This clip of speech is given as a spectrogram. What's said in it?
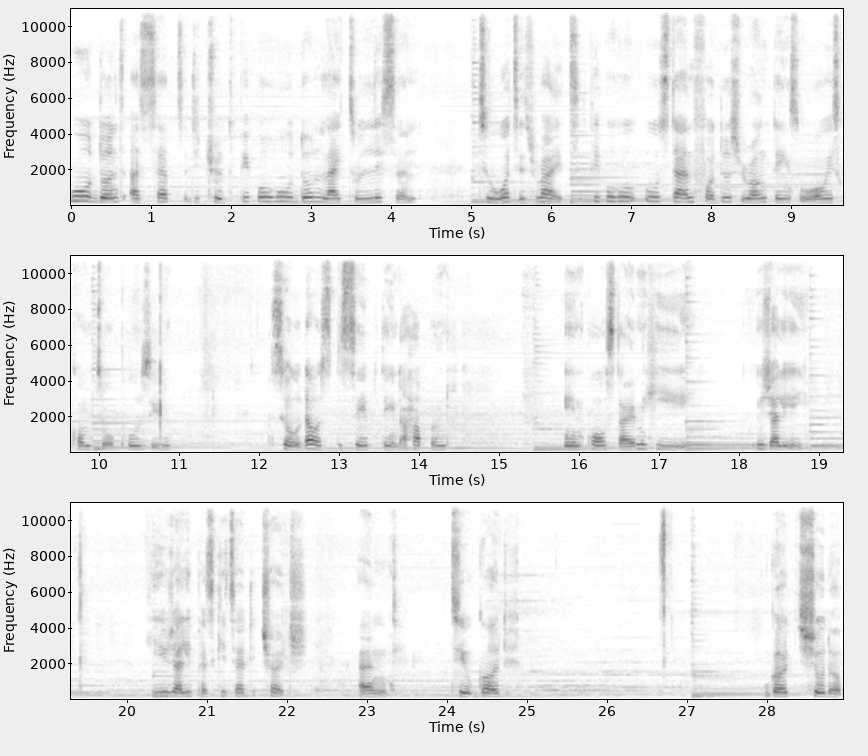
who don't accept the truth, people who don't like to listen to what is right, people who, who stand for those wrong things will always come to oppose you. So that was the same thing that happened in Paul's time. He usually he usually persecuted the church and till God God showed up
